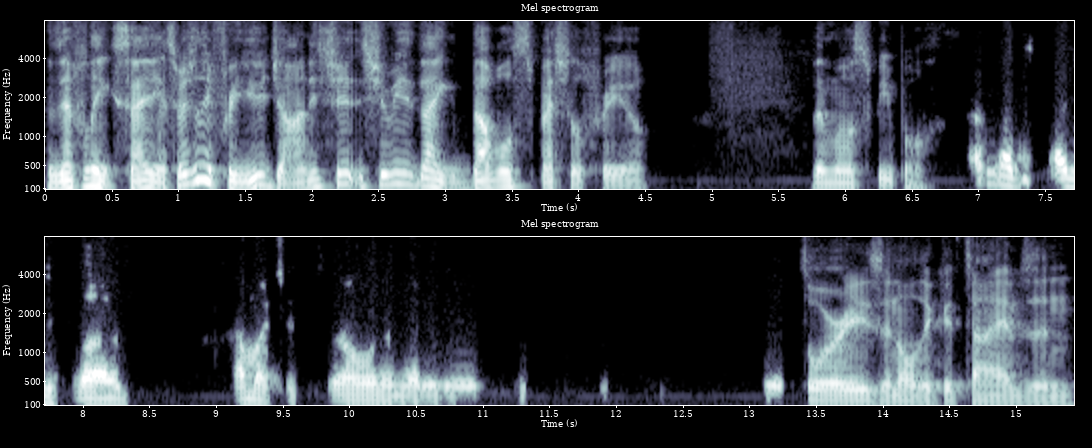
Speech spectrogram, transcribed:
it's definitely exciting, especially for you, John. It should it should be like double special for you than most people. I just, I just love how much it's grown and what it is. Stories and all the good times, and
